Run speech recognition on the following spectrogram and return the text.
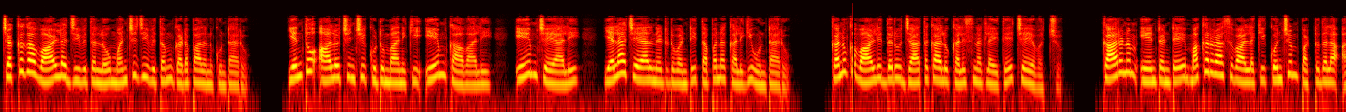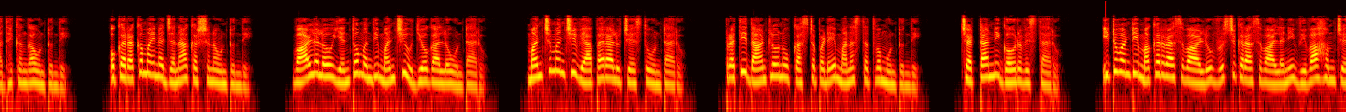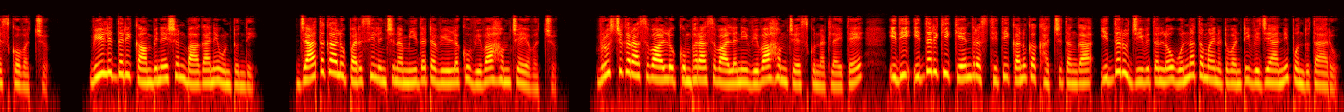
చక్కగా వాళ్ళ జీవితంలో మంచి జీవితం గడపాలనుకుంటారు. ఎంతో ఆలోచించి కుటుంబానికి ఏం కావాలి ఏం చేయాలి ఎలా చేయాలనేటటువంటి తపన కలిగి ఉంటారు. కనుక వాళ్ళిద్దరూ జాతకాలు కలిసినట్లయితే చేయవచ్చు. కారణం ఏంటంటే మకర రాశి వాళ్ళకి కొంచెం పట్టుదల అధికంగా ఉంటుంది. ఒక రకమైన జనాకర్షణ ఉంటుంది. వాళ్ళలో ఎంతోమంది మంచి ఉద్యోగాల్లో ఉంటారు. మంచి మంచి వ్యాపారాలు చేస్తూ ఉంటారు. ప్రతి దాంట్లోనూ కష్టపడే మనస్తత్వం ఉంటుంది. చట్టాన్ని గౌరవిస్తారు. ఇటువంటి మకర రాశివాళ్ళు వృశ్చిక రాశివాళ్ళని వివాహం చేసుకోవచ్చు. వీళ్ళిద్దరి కాంబినేషన్ బాగానే ఉంటుంది. జాతకాలు పరిశీలించిన మీదట వీళ్ళకు వివాహం చేయవచ్చు. వృశ్చిక రాశివాళ్ళు కుంభరాశివాళ్ళని వివాహం చేసుకున్నట్లయితే ఇది ఇద్దరికీ కేంద్ర స్థితి కనుక ఖచ్చితంగా ఇద్దరు జీవితంలో ఉన్నతమైనటువంటి విజయాన్ని పొందుతారు.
